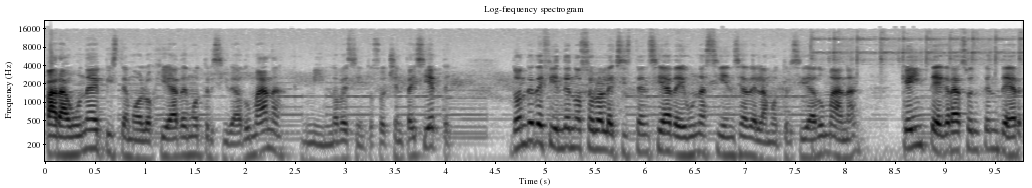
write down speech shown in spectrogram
Para una epistemología de motricidad humana, 1987, donde defiende no solo la existencia de una ciencia de la motricidad humana, que integra su entender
